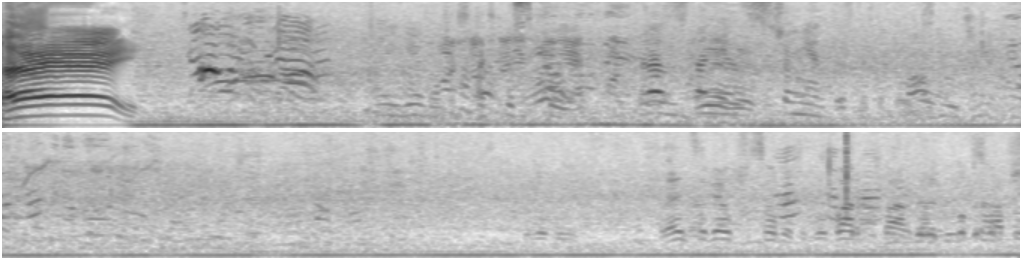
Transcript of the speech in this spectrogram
Ej! No tak pyskuje. Teraz zostanie ściągnięty z tego boiska. Ręce miał przy sobie, to było bardzo, bardzo, ale było prawda.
